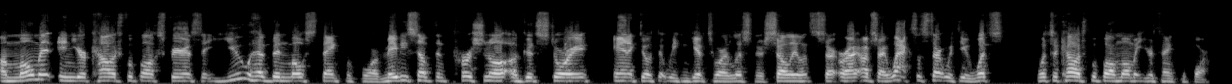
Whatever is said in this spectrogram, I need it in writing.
a moment in your college football experience that you have been most thankful for, maybe something personal, a good story, anecdote that we can give to our listeners. Sully, let's start, or I'm sorry, Wax, let's start with you. What's What's a college football moment you're thankful for?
